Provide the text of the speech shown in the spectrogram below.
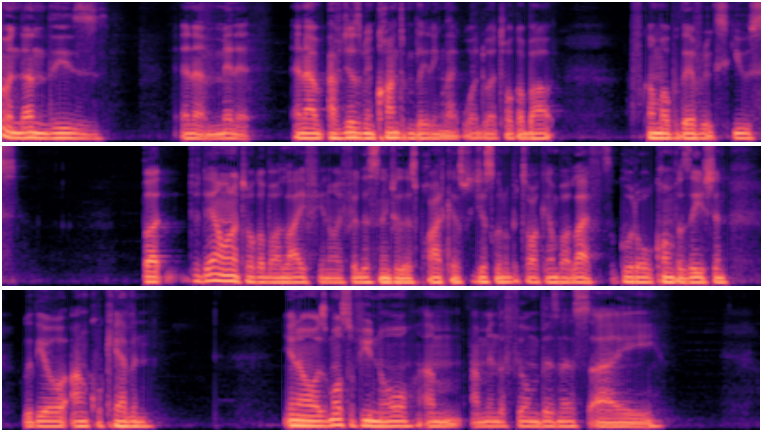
I haven't done these in a minute, and I've I've just been contemplating like, what do I talk about? I've come up with every excuse. But today I want to talk about life. You know, if you're listening to this podcast, we're just going to be talking about life. It's a good old conversation with your uncle Kevin. You know, as most of you know, I'm I'm in the film business. I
